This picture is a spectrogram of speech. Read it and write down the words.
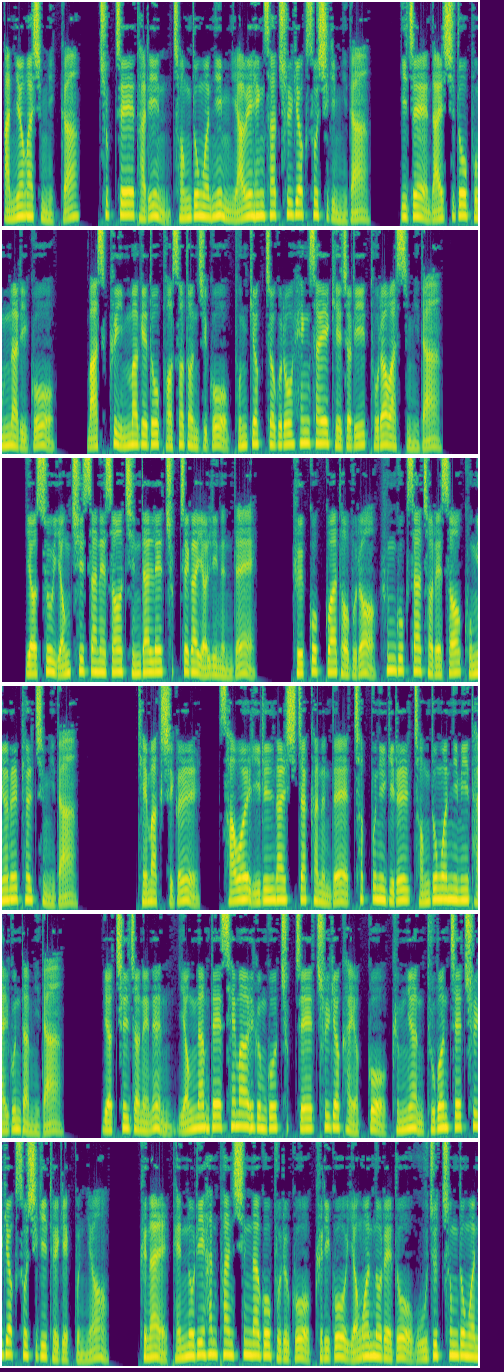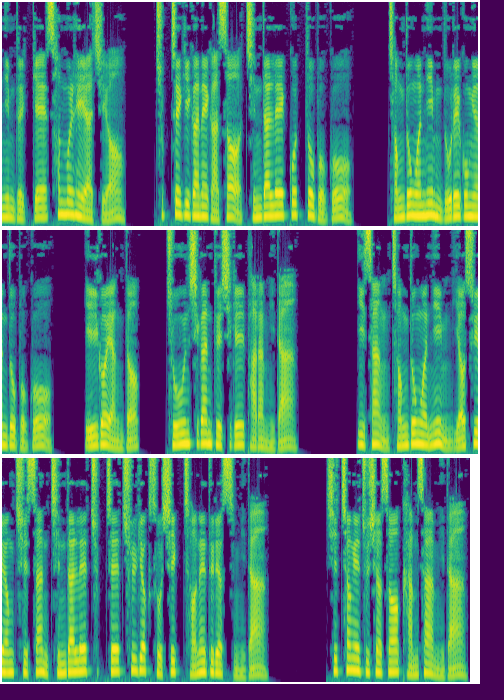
안녕하십니까? 축제의 달인 정동원님 야외 행사 출격 소식입니다. 이제 날씨도 봄날이고 마스크 입막에도 벗어 던지고 본격적으로 행사의 계절이 돌아왔습니다. 여수 영칠산에서 진달래 축제가 열리는데 그 꽃과 더불어 흥국사 절에서 공연을 펼칩니다. 개막식을 4월 1일 날 시작하는데 첫 분위기를 정동원님이 달군답니다. 며칠 전에는 영남대 새마을금고 축제에 출격하였고 금년 두 번째 출격 소식이 되겠군요. 그날 뱃놀이 한판 신나고 부르고 그리고 영원 노래도 우주 총동원님들께 선물해야지요. 축제 기간에 가서 진달래 꽃도 보고 정동원님 노래 공연도 보고 일거양덕 좋은 시간 되시길 바랍니다. 이상 정동원님 여수영 칠산 진달래 축제 출격 소식 전해드렸습니다. 시청해주셔서 감사합니다.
